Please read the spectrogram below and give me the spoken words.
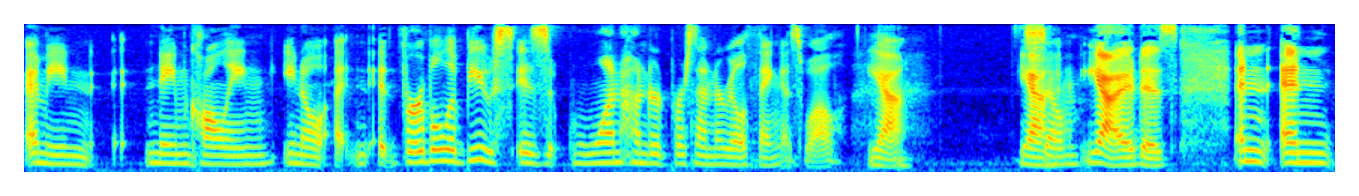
I mean, name calling. You know, verbal abuse is one hundred percent a real thing as well. yeah. Yeah. So- yeah it is. And and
